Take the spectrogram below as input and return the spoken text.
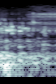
Música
